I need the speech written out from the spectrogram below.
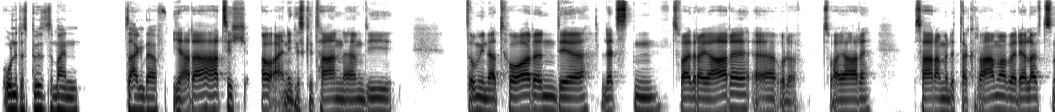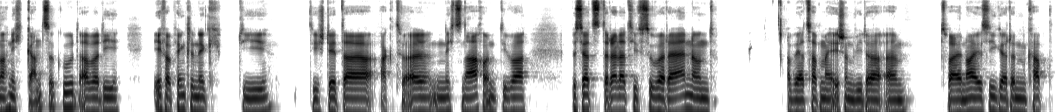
ohne das Böse zu meinen sagen darf. Ja, da hat sich auch einiges getan. Ähm, die Dominatoren der letzten zwei, drei Jahre äh, oder zwei Jahre, Sarah Meritta Kramer, bei der läuft es noch nicht ganz so gut, aber die Eva Pinkelnick, die, die steht da aktuell nichts nach und die war bis jetzt relativ souverän und aber jetzt hat man eh schon wieder ähm, zwei neue Siegerinnen gehabt.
